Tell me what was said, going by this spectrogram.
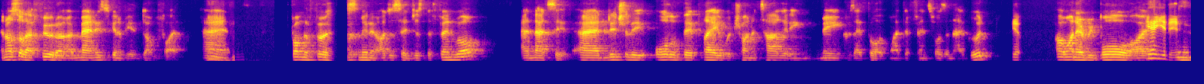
And I saw that field, I go, man, this is going to be a dogfight. And mm. from the first minute, I just said, just defend well, and that's it. And literally, all of their play were trying to targeting me because they thought my defense wasn't that good. Yep. I won every ball. I yeah, you did.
